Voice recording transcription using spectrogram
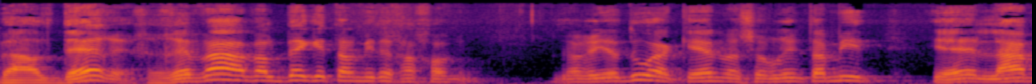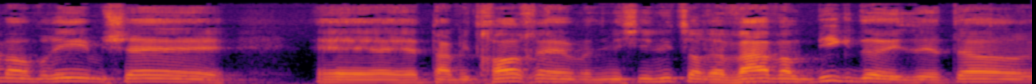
ועל דרך רבב על בגד תלמידי חכמים. זה הרי ידוע, כן, מה שאומרים תמיד. Yeah, למה אומרים ש... תלמיד חוכם, מי שניצו רבב על ביגדוי, זה יותר,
